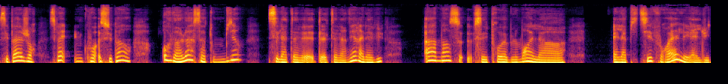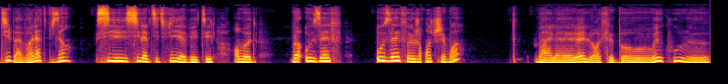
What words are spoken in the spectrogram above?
C'est pas genre, c'est pas une, c'est pas un, oh là là, ça tombe bien. C'est la, taver- la tavernière, elle a vu, ah mince, c'est probablement, elle a, elle a pitié pour elle et elle lui dit, bah voilà, viens. Si, si la petite fille avait été en mode, bah Osef, Osef, je rentre chez moi, bah elle, elle aurait fait, bah ouais, cool, euh,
